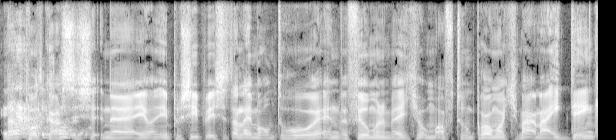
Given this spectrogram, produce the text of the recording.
Nou, ja, podcast is... Nee, in principe is het alleen maar om te horen. En we filmen een beetje om af en toe een promotje. Maar, maar ik denk...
